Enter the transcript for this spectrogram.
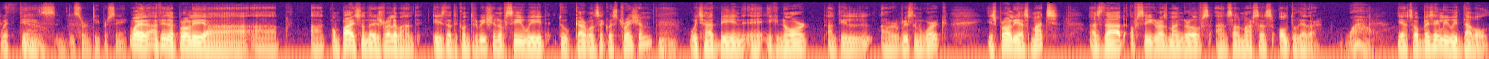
with Yeah. these d- sort of deeper sea? Well, I think that probably uh, a, a comparison that is relevant is that the contribution of seaweed to carbon sequestration, which had been uh, ignored until our recent work, is probably as much as that of seagrass, mangroves, and salt marshes altogether. Wow. Yeah, so basically we double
